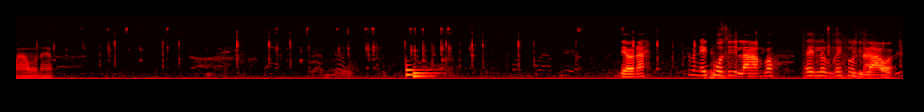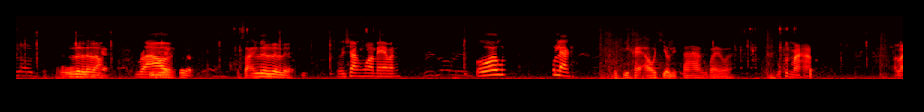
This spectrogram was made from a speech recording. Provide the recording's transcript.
มาเอานะครับ เดี๋ยวนะ มันเอ็กโพสิลามป่ะเอ้ยเรื่องเอ็กโพสิลาวอะโอ้โหเรื่องอะไรราวเรื่องแบบภาษาอังกฤเรื่ษอยเลยเออช่างหัวแม่มัน โอ้ยกูแหลกเมื่อกี้ใครเอาเคียวลิต้ากูไปวะลุกขึ้นมาหาอะไร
